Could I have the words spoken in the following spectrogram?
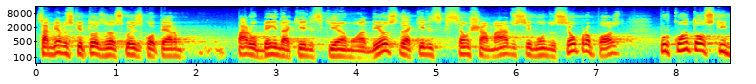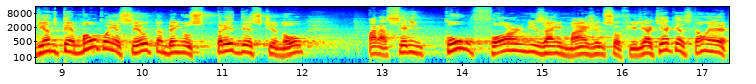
sabemos que todas as coisas cooperam para o bem daqueles que amam a Deus, daqueles que são chamados segundo o seu propósito, porquanto aos que de antemão conheceu, também os predestinou para serem conformes à imagem do seu filho. E aqui a questão é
